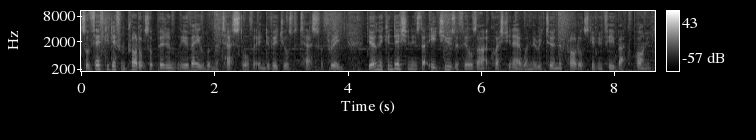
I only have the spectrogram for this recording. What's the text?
Some 50 different products are permanently available in the test store for individuals to test for free. The only condition is that each user fills out a questionnaire when they return the products giving feedback upon it.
